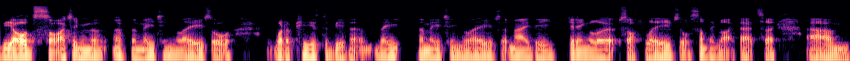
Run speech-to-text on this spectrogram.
the odd sighting of the meating leaves or what appears to be the, the, the leaves that may be getting lerps off leaves or something like that. So um,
